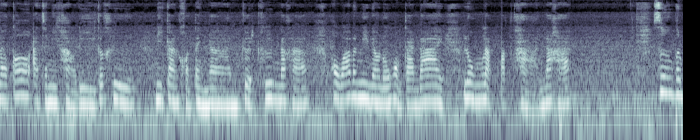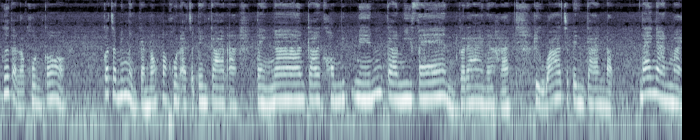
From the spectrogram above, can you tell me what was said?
แล้วก็อาจจะมีข่าวดีก็คือ มีการขอแต่งงานเกิดขึ้นนะคะ เพราะว่ามันมีแนวโน้มของการได้ลงหลักปักฐานนะคะ ซึ่งเพื่อนๆแต่ละคนก็ก็จะไม่เหมือนกันเนาะบางคนอาจจะเป็นการอะแต่งงานการคอมมิชเมนต์การมีแฟนก็ได้นะคะ หรือว่าจะเป็นการแบบได้งานใหม่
